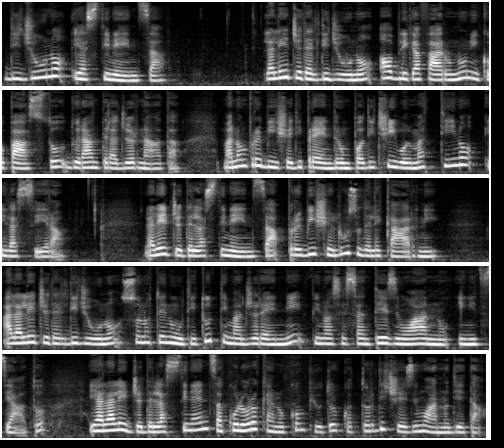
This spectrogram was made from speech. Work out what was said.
Digiuno e astinenza. La legge del digiuno obbliga a fare un unico pasto durante la giornata, ma non proibisce di prendere un po' di cibo il mattino e la sera. La legge dell'astinenza proibisce l'uso delle carni. Alla legge del digiuno sono tenuti tutti i maggiorenni fino al sessantesimo anno iniziato e alla legge dell'astinenza coloro che hanno compiuto il quattordicesimo anno di età.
